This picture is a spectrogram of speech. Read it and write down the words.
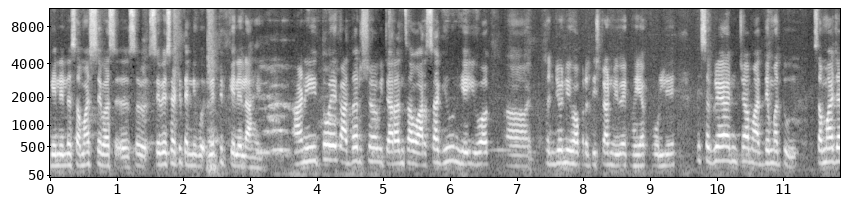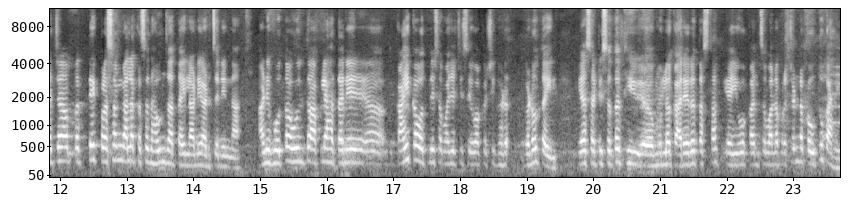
गेलेलं समाजसेवा स- सेवेसाठी त्यांनी व- व्यतीत केलेलं आहे. आणि तो एक आदर्श विचारांचा वारसा घेऊन हे युवक संजीवनी युवा प्रतिष्ठान विवेक भैया कोल्हे हे सगळ्यांच्या माध्यमातून समाजाच्या प्रत्येक प्रसंगाला कसं धावून जाता येईल आणि अडचणींना? आणि होता होईल तर आपल्या हाताने काही का होत नाही समाजाची सेवा कशी घड घडवता येईल? यासाठी सतत ही मुलं कार्यरत असतात. या युवकांचं मला प्रचंड कौतुक आहे.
